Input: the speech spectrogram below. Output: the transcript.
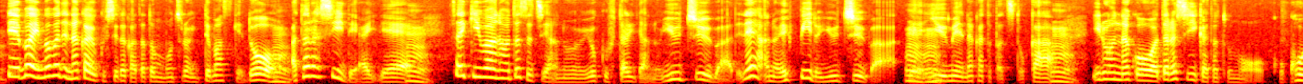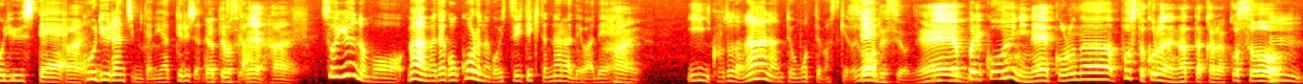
んでまあ今まで仲良くしてた方とももちろん行ってますけど、うん新しい出会いで、うん最近はあの私たちあのよく2人であの YouTuber でねあの FP の YouTuber うんうんで有名な方たちとか、うんいろんなこう新しい方ともこう交流して、はい交流ランチみたいなのやってるじゃないやってでか。ますすね。はい。そういうのも、まあ、またこうコロナが落ち着いてきたならではで、はい。い、いことだななんて思ってますけどね。そうですよね、うん。やっぱりこういうふうにねコロナポストコロナになったからこそ、うん。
